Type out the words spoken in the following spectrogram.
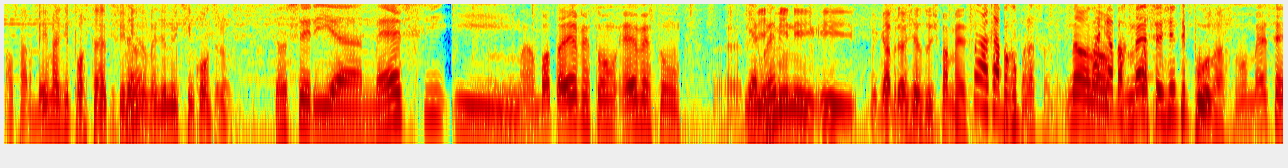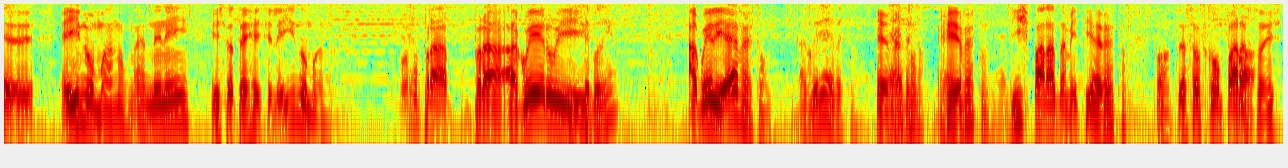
Lautaro, bem mais importante, Então- Firmino ainda não se encontrou. Então seria Messi e. Não, bota Everton, Everton, eh, E Agüero? Firmino e, e Gabriel Jesus pra Messi. Não, acaba a comparação. né? Não, não, Acaba Messi a gente pula. O Messi é, é inumano, né? nem, nem extraterrestre, ele é inumano. Vamos pra, pra Agüero e... E Cebolinha? Agüero e Everton? Agora é Everton. Everton. Everton. Disparadamente Everton. Pronto, essas comparações.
